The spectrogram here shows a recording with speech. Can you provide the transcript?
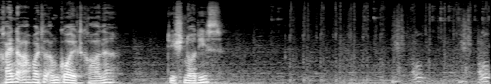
Keine arbeitet am Gold gerade. Die Schnoddis. Oh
